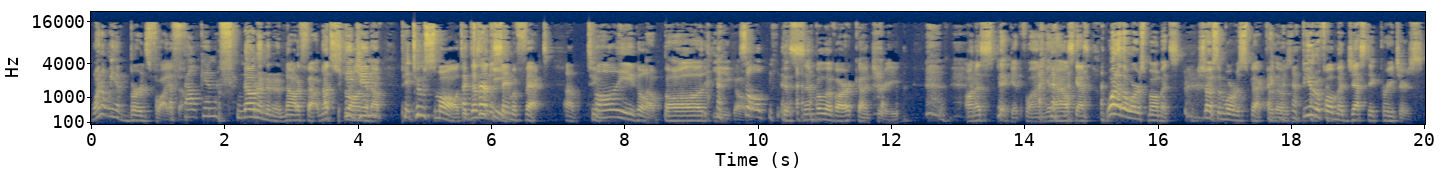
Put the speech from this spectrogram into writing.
Why don't we have birds fly A at them? falcon, No, no, no, no, not a falcon. Not A strong pigeon? enough. P- too small. It A doesn't have the same effect. A Two- bald eagle. A bald eagle, Sold. the symbol of our country, on a spigot flying in house gas. One of the worst moments. Show some more respect for those beautiful, majestic creatures.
